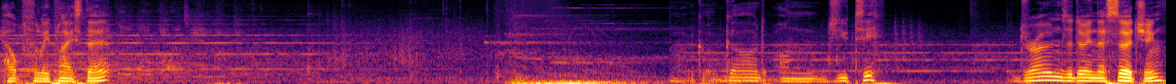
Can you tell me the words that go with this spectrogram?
Helpfully placed there. We've got a guard on duty. Drones are doing their searching.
